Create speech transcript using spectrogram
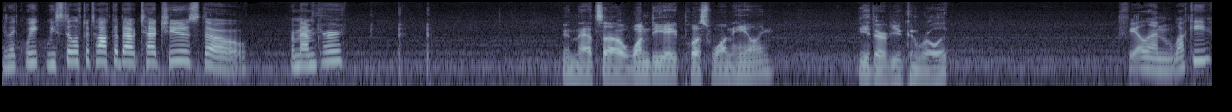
You're like, "We we still have to talk about tattoos, though. Remember?" And that's a 1d8 plus 1 healing. Either of you can roll it. Feeling lucky.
